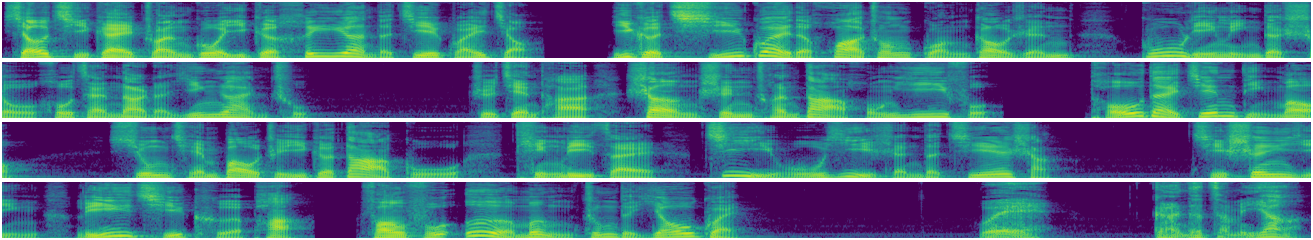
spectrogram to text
小乞丐转过一个黑暗的街拐角，一个奇怪的化妆广告人孤零零的守候在那儿的阴暗处。只见他上身穿大红衣服，头戴尖顶帽。胸前抱着一个大鼓，挺立在寂无一人的街上，其身影离奇可怕，仿佛噩梦中的妖怪。喂，干得怎么样？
